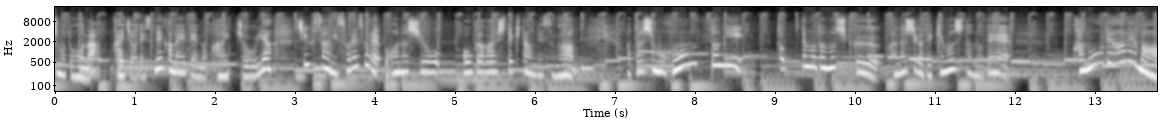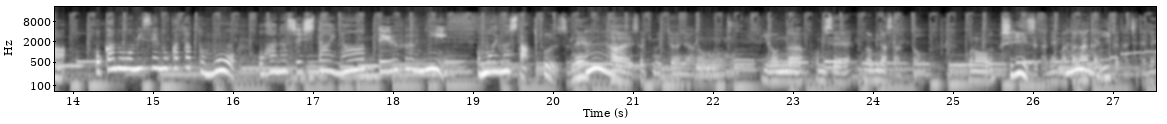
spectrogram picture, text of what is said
橋本オーナー会長ですね加盟店の会長やチーフさんにそれぞれお話をお伺いしてきたんですが私も本当にとっても楽しく話ができましたので可能であれば他のお店の方ともお話ししたいなっていうふうに思いました。そうですね、うん、はい、さっきも言ったようにあのいろんなお店の皆さんとこのシリーズがねまたなんかいい形でね、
